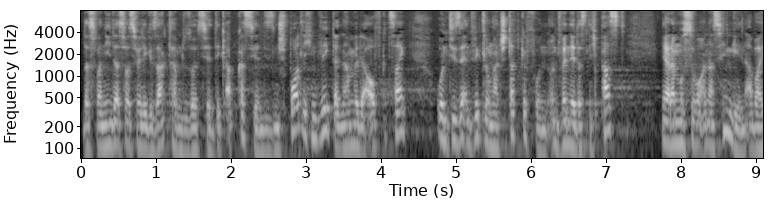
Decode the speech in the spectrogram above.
das war nie das, was wir dir gesagt haben. Du sollst hier dick abkassieren. Diesen sportlichen Weg, dann haben wir dir aufgezeigt und diese Entwicklung hat stattgefunden. Und wenn dir das nicht passt, ja, dann musst du woanders hingehen. Aber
